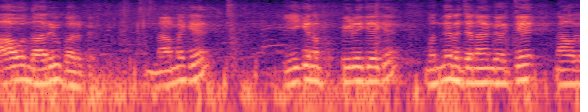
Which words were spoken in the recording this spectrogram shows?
ಆ ಒಂದು ಅರಿವು ಬರಬೇಕು. ನಮಗೆ ಈಗಿನ ಪೀಳಿಗೆಗೆ, ಮುಂದಿನ ಜನಾಂಗಕ್ಕೆ ನಾವು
